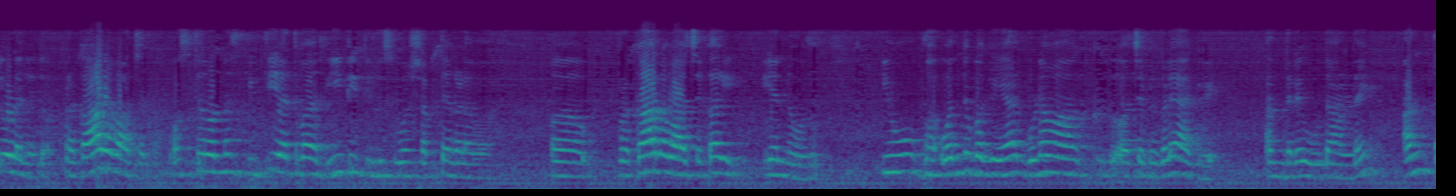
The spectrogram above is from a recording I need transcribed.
ಏಳನೇದು ಪ್ರಕಾರವಾಚಕ. ವಸ್ತುವನ್ನ ಸ್ಥಿತಿ ಅಥವಾ ರೀತಿ ತಿಳಿಸುವ ಶಬ್ದಗಳ ಪ್ರಕಾರವಾಚಕ ಎನ್ನುವರು. ಇವು ಒಂದು ಬಗೆಯ ಗುಣವಾಚಕಗಳೇ ಆಗಿವೆ. ಅಂದರೆ ಉದಾಹರಣೆ, ಅಂತ,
